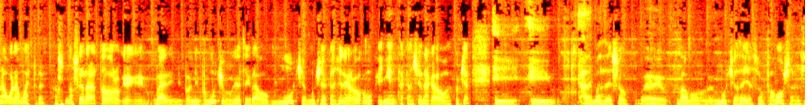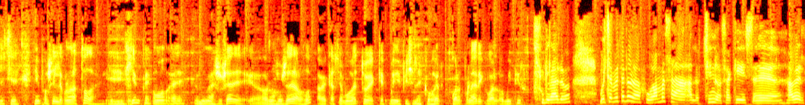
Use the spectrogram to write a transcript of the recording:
una buena muestra. No, será todo lo que. Bueno, ni por, ni por mucho, porque este grabó muchas, muchas canciones. Grabó como 500 canciones, acabamos de escuchar. Y, y además de eso, eh, vamos, muchas de ellas son famosas, así que es imposible ponerlas todas. Y siempre, como eh, me sucede, o nos sucede a los dos, a ver qué hacemos esto, es que es muy difícil escoger cuál poner y cuál omitir. Claro, muchas veces nos la jugamos a, a los chinos aquí. eh, a ver,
